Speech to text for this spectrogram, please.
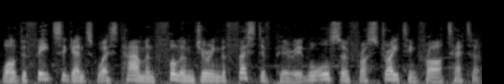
while defeats against West Ham and Fulham during the festive period were also frustrating for Arteta.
